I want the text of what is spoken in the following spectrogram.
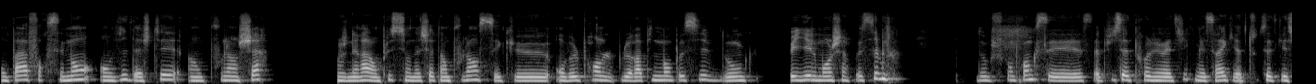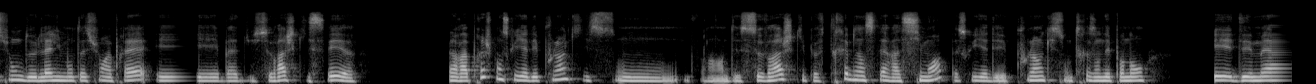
n'ont pas forcément envie d'acheter un poulain cher. En général, en plus, si on achète un poulain, c'est que on veut le prendre le plus rapidement possible, donc payer le moins cher possible. Donc je comprends que ça puisse être problématique, mais c'est vrai qu'il y a toute cette question de l'alimentation après et, bah, du sevrage qui se fait euh, alors après, je pense qu'il y a des poulains qui sont, enfin, des sevrages qui peuvent très bien se faire à six mois, parce qu'il y a des poulains qui sont très indépendants et des mères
